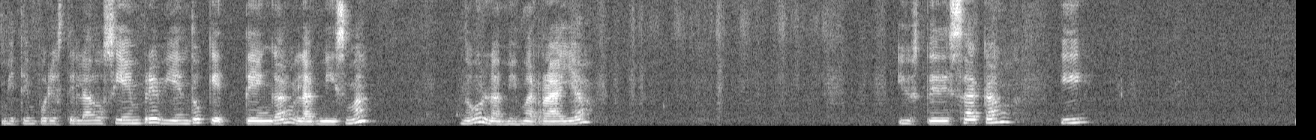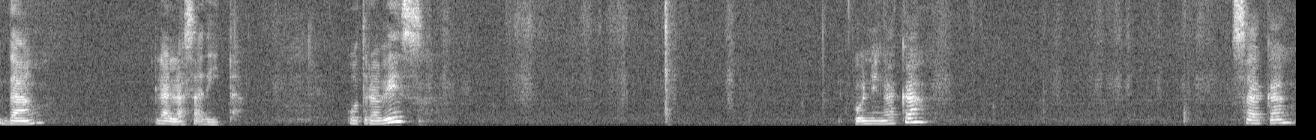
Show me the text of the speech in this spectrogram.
meten por este lado siempre viendo que tengan la misma, ¿no? La misma raya. Y ustedes sacan y dan la lazadita. Otra vez ponen acá sacan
